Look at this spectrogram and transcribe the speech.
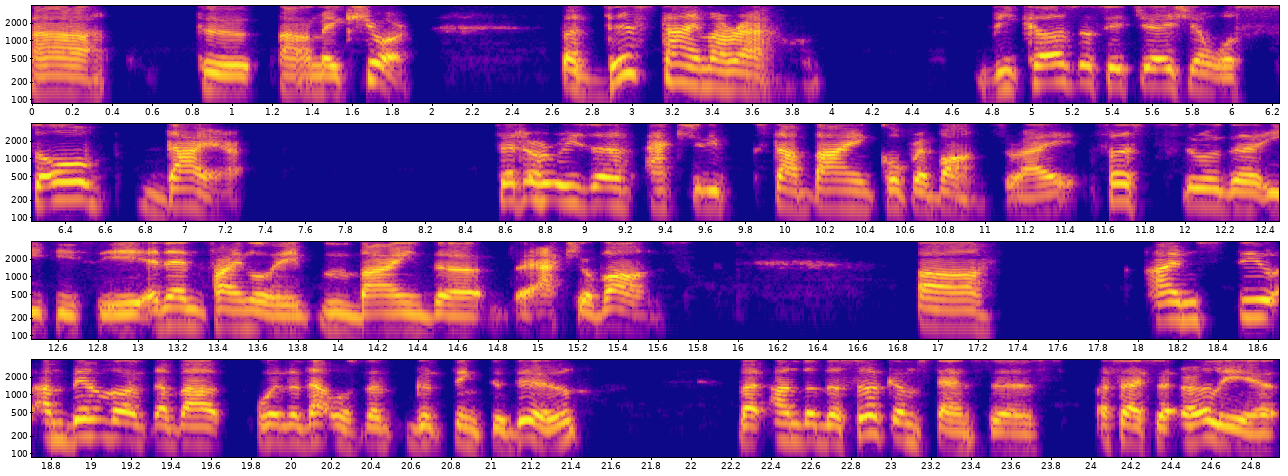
uh, to uh, make sure. But this time around, because the situation was so dire, Federal Reserve actually stopped buying corporate bonds, right? First through the ETC, and then finally buying the, the actual bonds. Uh, I'm still ambivalent about whether that was a good thing to do but under the circumstances, as I said earlier,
